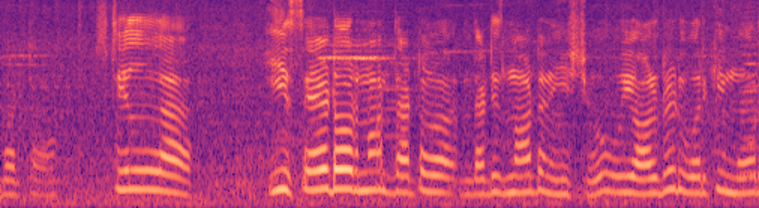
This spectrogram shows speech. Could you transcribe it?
but uh, still uh, he said or not that uh, that is not an issue we already working more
